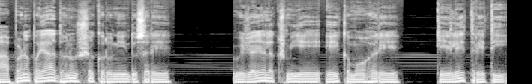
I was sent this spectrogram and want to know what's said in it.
आपण पया धनुष्य करुनी दुसरे विजयलक्ष्मीये एक मोहरे केले त्रेती.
